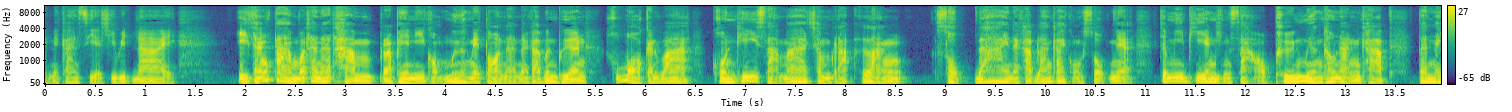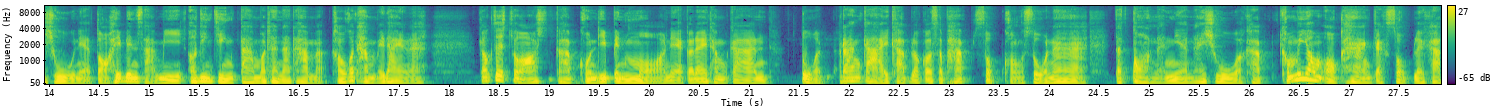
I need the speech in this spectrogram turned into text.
ตุในการเสียชีวิตได้อีกทั้งตามวัฒนธรรมประเพณีของเมืองในตอนนั้นนะครับเพื่อนๆเขาบอกกันว่าคนที่สามารถชำระล้าง ศพได้นะครับร่างกายของศพเนี่ยจะมีเพียงหญิงสาวพื้นเมืองเท่านั้นครับแต่นายชูเนี่ยต่อให้เป็นสามีเอาจริง ๆ ตามวัฒนธรรมอะเขาก็ทำไม่ได้นะดรจอร์จครับคนที่เป็นหมอเนี่ยก็ได้ทำการตรวจร่างกายครับแล้วก็สภาพศพของโซนาแต่ตอนนั้นเนี่ยนายชูครับเขาไม่ยอมออกห่างจากศพเลยครับ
